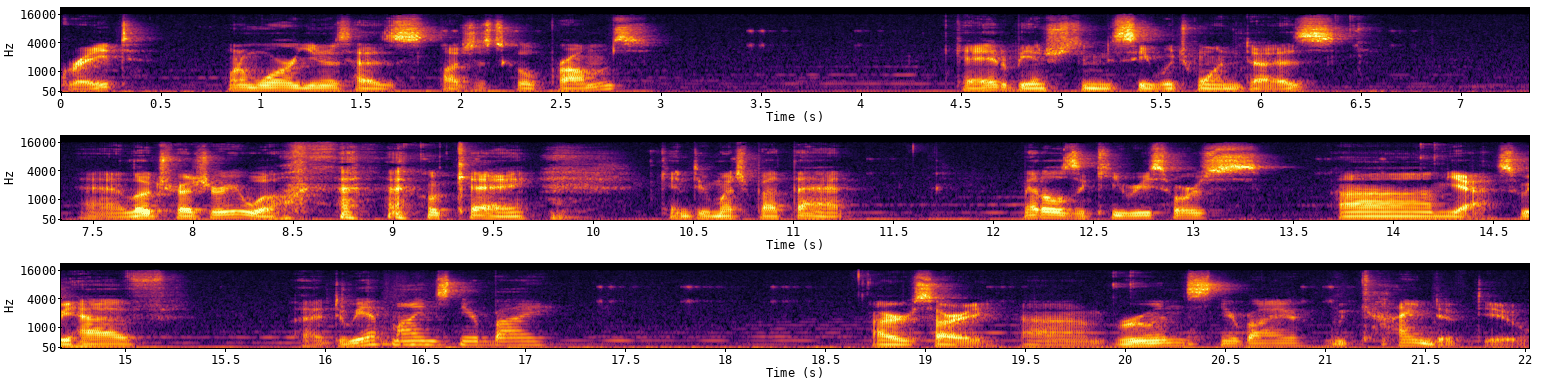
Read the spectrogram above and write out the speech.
great. One more units has logistical problems. Okay, it'll be interesting to see which one does. Uh, low treasury, well, okay. Can't do much about that. Metal is a key resource. Um, yeah, so we have... Uh, do we have mines nearby? Or, sorry, um, ruins nearby? We kind of do.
